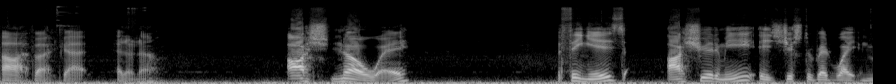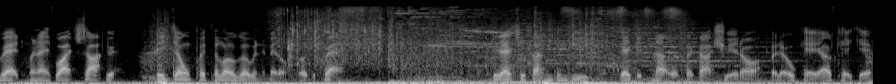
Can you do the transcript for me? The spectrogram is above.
Ah, oh, fuck that. I don't know. Osh, no way. The thing is, Austria to me is just the red, white, and red when I watch soccer. They don't put the logo in the middle or the crest. That's if I'm confused. That did not look like Austria at all, but okay, I'll take it.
